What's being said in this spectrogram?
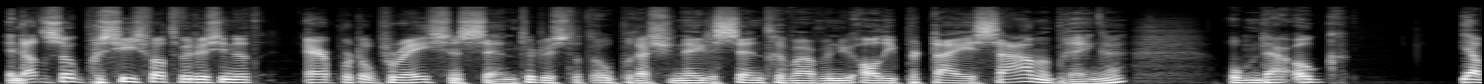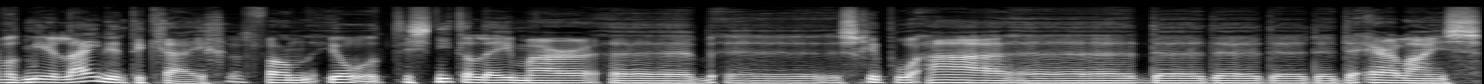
En dat is ook precies wat we dus in dat Airport Operations Center, dus dat operationele centrum waar we nu al die partijen samenbrengen, om daar ook ja, wat meer lijn in te krijgen. Van, joh, het is niet alleen maar eh, eh, Schiphol A, eh, de, de, de, de, airlines,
